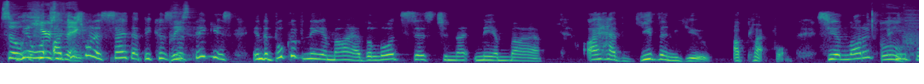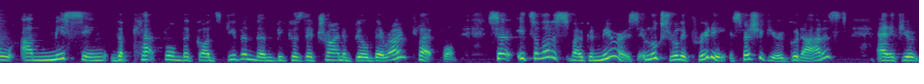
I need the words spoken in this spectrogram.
so yeah, here's well, the I just want to say that because Please. the thing is, in the book of Nehemiah, the Lord says to Nehemiah, I have given you a platform. See, a lot of Oof. people are missing the platform that God's given them because they're trying to build their own platform. So it's a lot of smoke and mirrors. It looks really pretty, especially if you're a good artist and if you're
